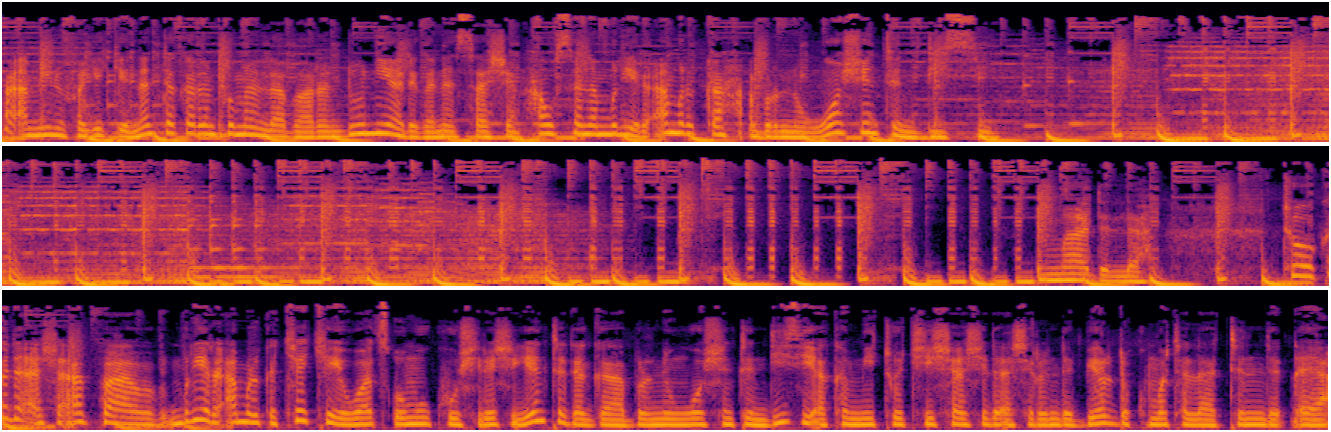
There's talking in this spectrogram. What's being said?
Zahar Aminu fage kenan ta karanto mana labaran duniya daga nan sashen Hausa na muryar Amurka a birnin Washington DC. Madalla. To kada a sha'afa muryar Amurka ce ke watso muku shirye-shiryenta daga birnin Washington DC akan mitoci 1625 da kuma 31.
